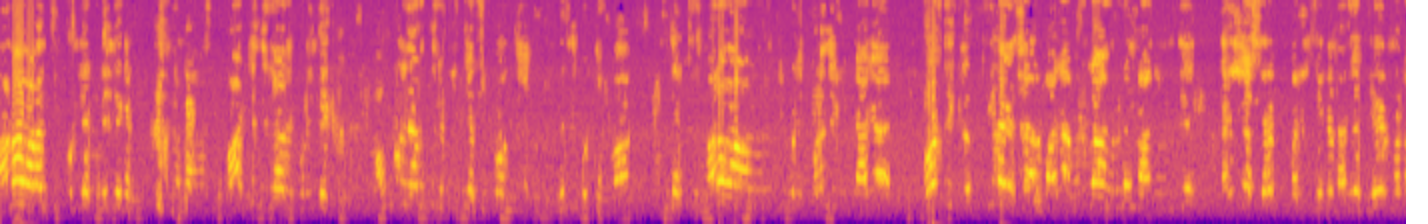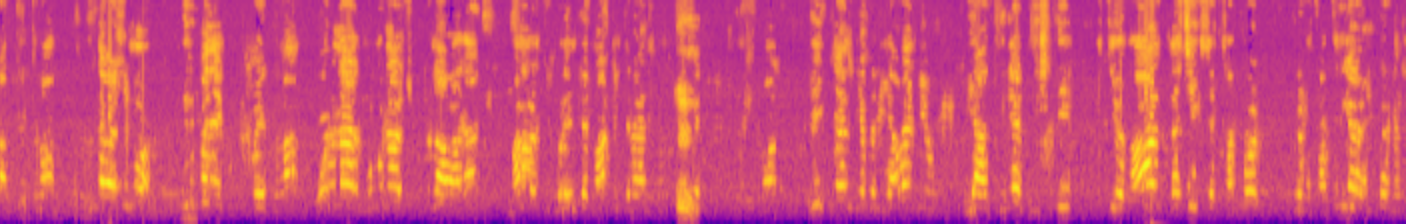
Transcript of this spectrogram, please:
மன வளர்ச்சிக்குரிய குழந்தைகள் அந்த மாற்றுத்திறனாளி குழந்தைகள் அவங்க நடத்துகிற டீச்சர்ஸுக்கு வந்து விருது கொடுத்துருக்கோம் இந்த மன வளர்ச்சிக்குரிய குழந்தைகளுக்காக ரோட்டரி கிளப் கீழக சார்பாக வருடா வருடம் நாங்கள் வந்து நிறைய சிறப்பு பரிசுகள் நிறைய பேர் வச்சிருக்கிறோம் இந்த வருஷமும் திருப்பதியை கூட்டு போயிருக்கிறோம். ஒரு நாள் மூணு நாள் சுற்றுலாவாக மன வளர்ச்சி குறைந்த மாற்றுத்திறனாளிகள் avenue we are create district with your all blessings and support உங்களோட பத்திரிகை நண்பர்கள்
